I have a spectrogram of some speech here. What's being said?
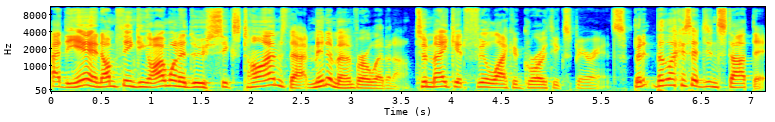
at the end, I'm thinking I want to do six times that minimum for a webinar to make it feel like a growth experience. But but like I said, it didn't start there.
